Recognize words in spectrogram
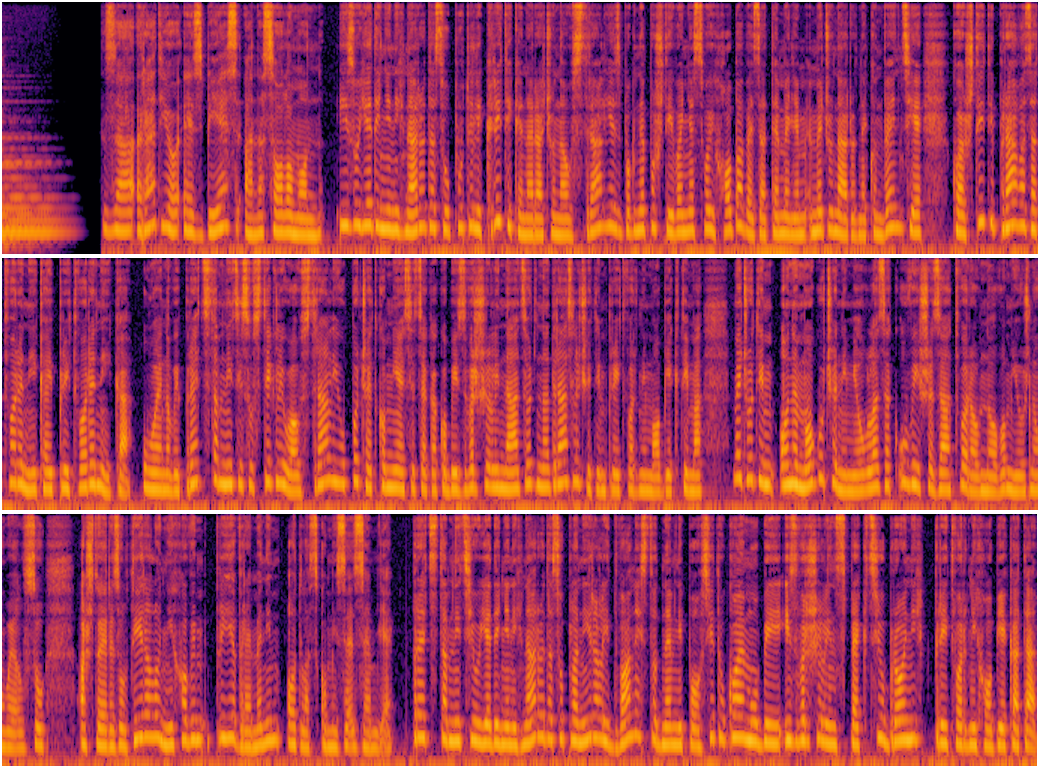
Za radio SBS Ana Solomon. Iz Ujedinjenih naroda su uputili kritike na račun Australije zbog nepoštivanja svojih obaveza temeljem Međunarodne konvencije koja štiti prava zatvorenika i pritvorenika. UN-ovi predstavnici su stigli u Australiju početkom mjeseca kako bi izvršili nadzor nad različitim pritvornim objektima, međutim onemogućen im je ulazak u više zatvora u Novom Južnom Walesu, a što je rezultiralo njihovim prijevremenim odlaskom iz zemlje. Predstavnici Ujedinjenih naroda su planirali 12-dnevni posjet u kojemu bi izvršili inspekciju brojnih pritvornih objekata.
